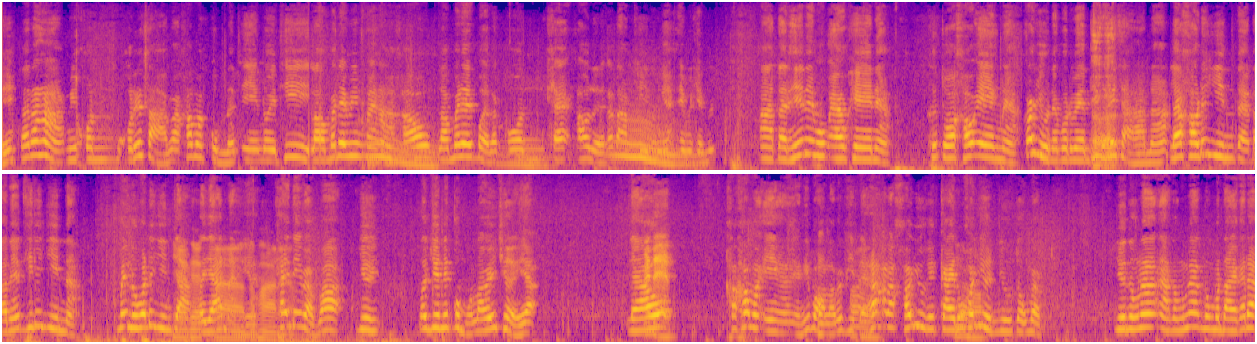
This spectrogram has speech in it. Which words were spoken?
ยๆ แล้วถ้าหากมีคนบุคคลที่สามอะเข้ามากลุ่มนั้นเอง โดยที่เราไม่ได้วิ่งไปหาเขา เราไม่ได้เปิดตะโกนแคะเขาหรือก็ตามทีอย่างเงี้ย MK ไม่อ่าแต่ที่ในมุม LK เนี่ยคือตัวเขาเองเนี่ยก็อยู่ในบริเวณที่ไม่ใช่สาธารณะแล้วเขาได้ยินแต่ตอนนี้ที่ได้ยินอะไม่รู้ว่าได้ยินจากระยะไหนอะให้ได้แบบว่ายืน เรายืนในกลุ่มของเราเฉยๆอะแล้วไม่แต่เขาเข้ามาเองอะอย่างที่บอกเราไม่ผิดแต่ถ้าเขาอยู่ไกลๆนู้นเขายืนอยู่ตรงแบบ ยืนตรงหน้าอะตรงหน้าตรงบันไดก็ได้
